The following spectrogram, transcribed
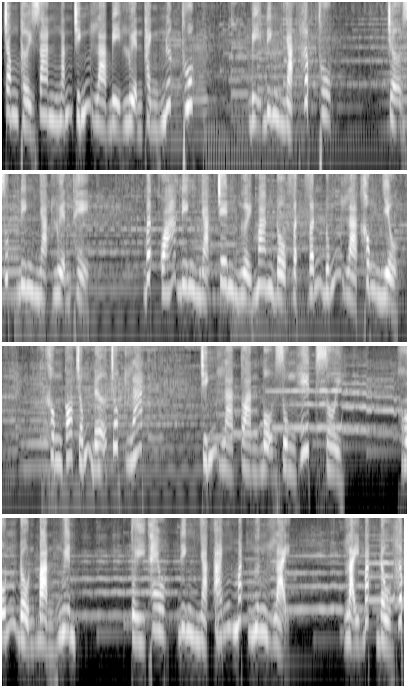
Trong thời gian ngắn chính là bị luyện thành nước thuốc. Bị đinh nhạc hấp thu. Trợ giúp đinh nhạc luyện thể. Bất quá đinh nhạc trên người mang đồ vật vẫn đúng là không nhiều. Không có chống đỡ chốc lát. Chính là toàn bộ dùng hết rồi. Hốn đồn bản nguyên. Tùy theo, đinh nhạc ánh mắt ngưng lại. Lại bắt đầu hấp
